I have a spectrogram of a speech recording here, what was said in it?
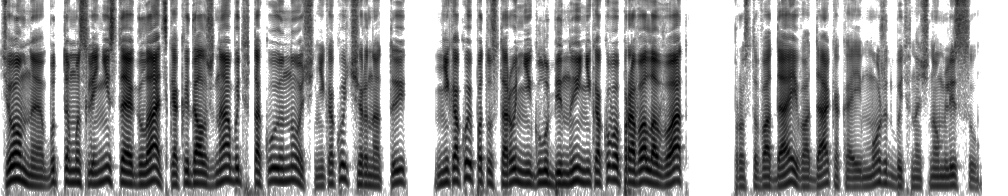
Темная, будто маслянистая гладь, как и должна быть в такую ночь. Никакой черноты, никакой потусторонней глубины, никакого провала в ад. Просто вода и вода, какая и может быть в ночном лесу.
